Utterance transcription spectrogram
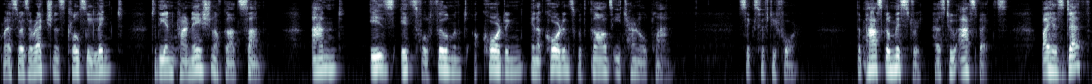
Christ's resurrection is closely linked to the incarnation of God's Son, and is its fulfillment according in accordance with God's eternal plan. 654 the paschal mystery has two aspects. By his death,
